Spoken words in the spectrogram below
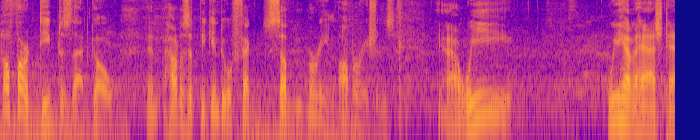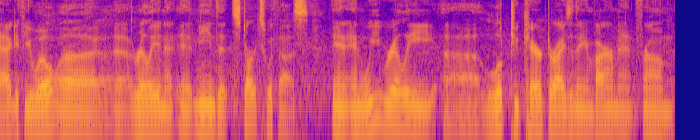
How far deep does that go? And how does it begin to affect submarine operations? Yeah, we we have a hashtag, if you will, uh, uh, really, and it, it, means it starts with us. And, and we really uh, look to characterize the environment from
